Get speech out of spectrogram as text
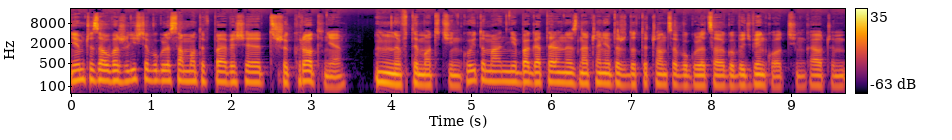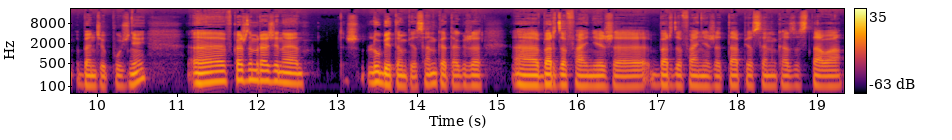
nie wiem, czy zauważyliście, w ogóle sam motyw pojawia się trzykrotnie mm, w tym odcinku i to ma niebagatelne znaczenie też dotyczące w ogóle całego wydźwięku odcinka, o czym będzie później. E, w każdym razie no, ja też lubię tę piosenkę, także bardzo fajnie, że bardzo fajnie, że ta piosenka została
